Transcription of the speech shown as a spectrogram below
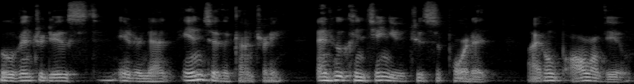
who have introduced internet into the country and who continue to support it. I hope all of you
